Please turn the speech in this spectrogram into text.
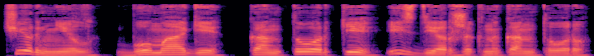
чернил, бумаги, конторки, издержек на контору.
